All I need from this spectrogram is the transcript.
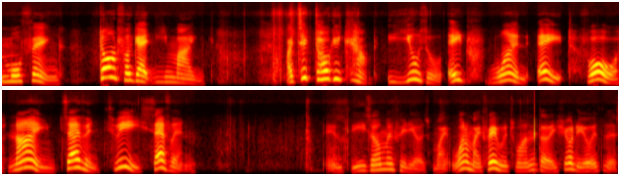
One more thing. Don't forget my my TikTok account user eight one eight four nine seven three seven and these are my videos. My One of my favorites one that I showed you is this.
